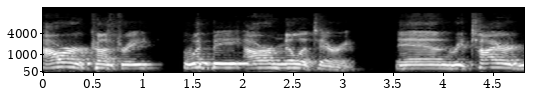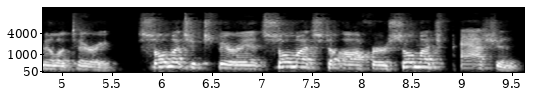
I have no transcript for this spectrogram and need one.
our country would be our military and retired military. So much experience, so much to offer, so much passion.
